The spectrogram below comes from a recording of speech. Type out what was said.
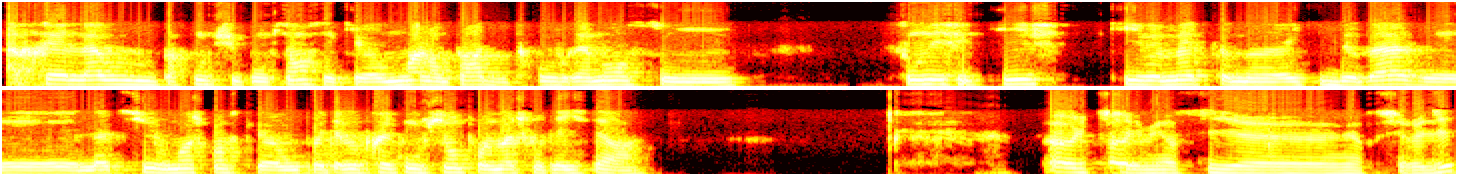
Après, là où par contre je suis confiant, c'est qu'au moins Lampard il trouve vraiment son effectif qu'il veut mettre comme euh, équipe de base. Et là-dessus, moi je pense qu'on peut être à peu près confiant pour le match contre Leicester. Ok, merci, euh, merci Rudy.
